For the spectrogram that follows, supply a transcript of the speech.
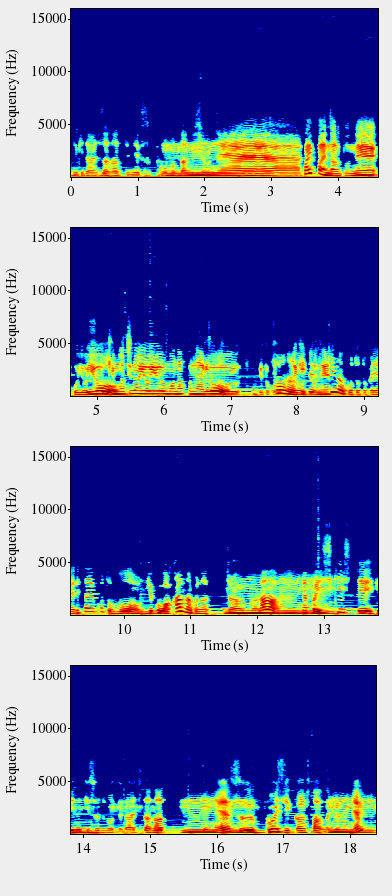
息抜き大事だなってね、すっごい思ったんですよいっね。ぱいいっぱいになるとね、こう余裕気持ちの余裕もなくなるってとこそうなの。で、ろもね、きっとね。好き。なこととかやりたいこともうん。結構わかんなくなっちゃうから、うん。やっぱ意識して息抜きするのって大事だなってってね、すっごい実感したんだけどね。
